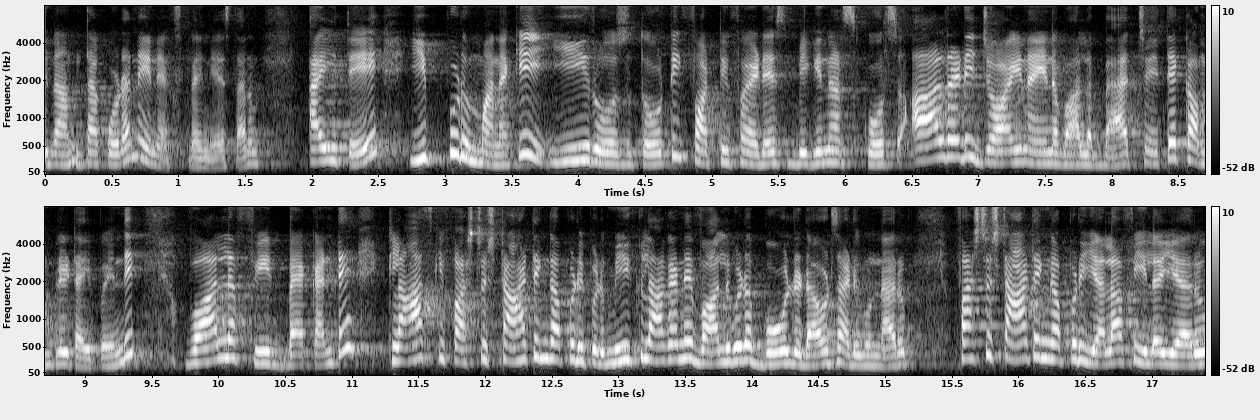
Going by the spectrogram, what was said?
ఇదంతా కూడా నేను ఎక్స్ప్లెయిన్ చేస్తాను. అయితే ఇప్పుడు మనకి ఈ రోజుతోటి forty five days beginners course already join అయిన వాళ్ళ బ్యాచ్ అయితే కంప్లీట్ అయిపోయింది. వాళ్ళ ఫీడ్బ్యాక్ అంటే క్లాస్కి ఫస్ట్ స్టార్టింగ్ అప్పుడు ఇప్పుడు మీకు లాగానే వాళ్ళు కూడా బోల్డ్ డౌట్స్ అడిగి ఉన్నారు. ఫస్ట్ స్టార్టింగ్ అప్పుడు ఎలా ఫీల్ అయ్యారు?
